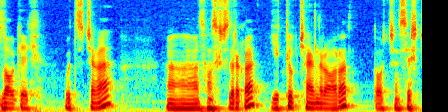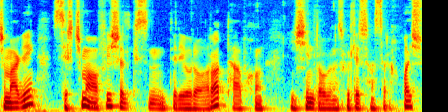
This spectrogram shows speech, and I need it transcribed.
влогийг үзэж байгаа аа сонсогч нараа YouTube channel руу ороод дуучин Сэрчмагийн Сэрчмаа official гэсэн тэр руу ороод та бүхэн энэ шин дууг нь сүлээ сонсорох гоё шүү.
